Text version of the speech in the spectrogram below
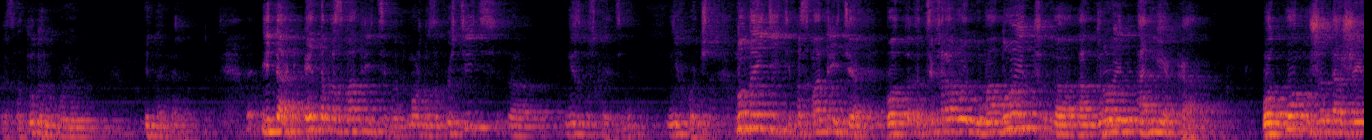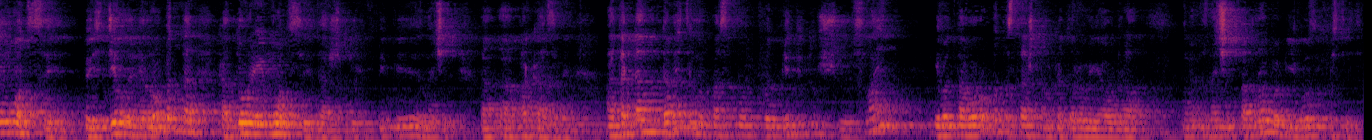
красоту другую и так далее. Итак, это посмотрите, вот можно запустить, не запускайте, не хочет. Ну, найдите, посмотрите, вот цифровой гуманоид, андроид Амека. Вот он уже даже эмоции, то есть сделали робота, который эмоции даже значит, показывает. А тогда давайте мы посмотрим вот предыдущую слайд, и вот того робота страшного, которого я убрал, значит, попробуем его запустить.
